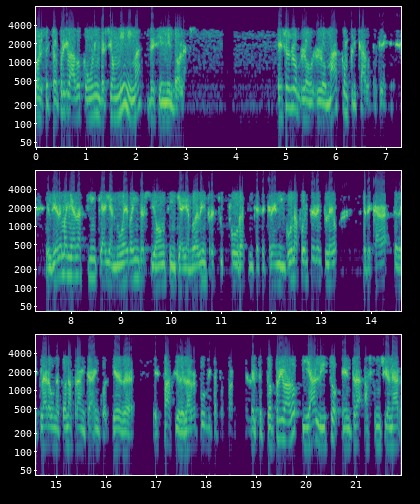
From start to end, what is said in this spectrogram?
por el sector privado con una inversión mínima de 100 mil dólares. Eso es lo, lo, más complicado, porque el día de mañana, sin que haya nueva inversión, sin que haya nueva infraestructura, sin que se cree ninguna fuente de empleo, se declara, se declara una zona franca en cualquier espacio de la República por parte del sector privado y ya listo entra a funcionar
